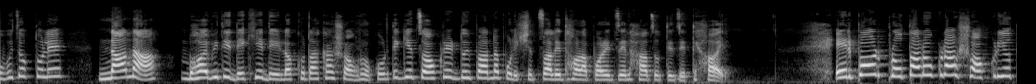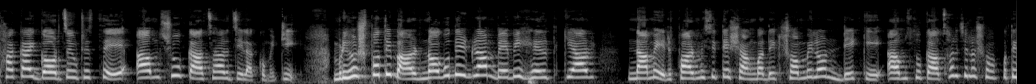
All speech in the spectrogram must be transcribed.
অভিযোগ তুলে। নানা ভয়ভীতি দেখিয়ে দেড় লক্ষ টাকা সংগ্রহ করতে গিয়ে চক্রের দুই পান্ডা পুলিশের চালে ধরা পড়ে, জেল হাজতে যেতে হয়। এরপর প্রতারকরা সক্রিয় থাকায় গর্জে উঠেছে আমচু কাছাড় জেলা কমিটি। বৃহস্পতিবার নগদীর গ্রাম বেবি হেলথ কেয়ার নামের ফার্মেসিতে সাংবাদিক সম্মেলন ডেকে আমসু কাছাড় জেলা সভাপতি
